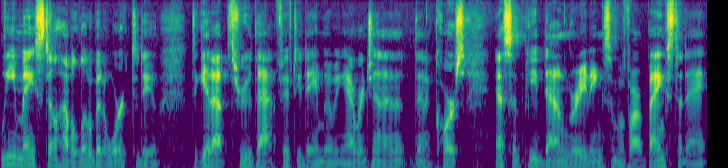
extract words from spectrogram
we may still have a little bit of work to do to get up through that 50-day moving average. And then, of course, S&P downgrading some of our banks today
